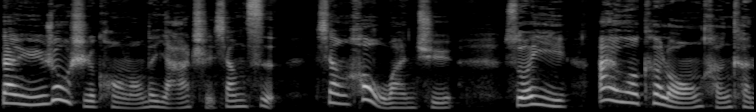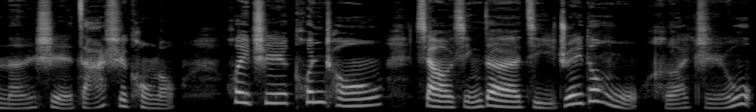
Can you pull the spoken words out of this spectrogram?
但与肉食恐龙的牙齿相似，向后弯曲，所以艾沃克龙很可能是杂食恐龙。会吃昆虫、小型的脊椎动物和植物。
